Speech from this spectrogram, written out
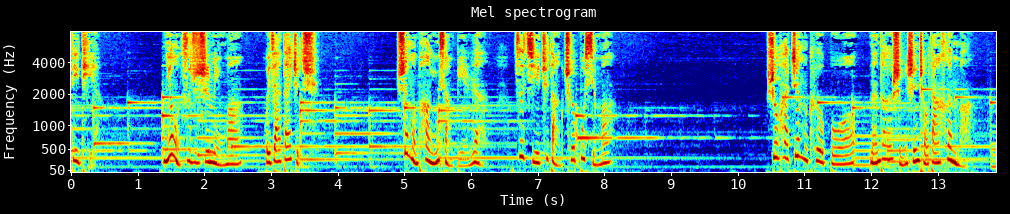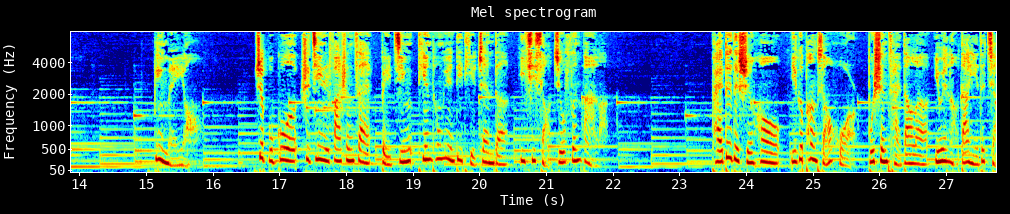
地铁？你有自知之明吗？回家待着去。这么胖影响别人。自己去打个车不行吗？说话这么刻薄，难道有什么深仇大恨吗？并没有，这不过是近日发生在北京天通苑地铁站的一起小纠纷罢了。排队的时候，一个胖小伙不慎踩到了一位老大爷的脚，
